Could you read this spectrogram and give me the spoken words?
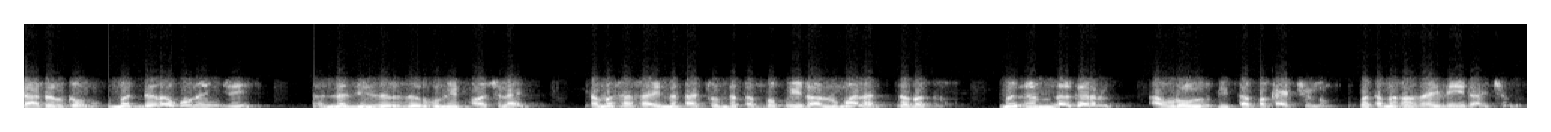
ላደርገው ነው መደረጉን እንጂ እነዚህ ዝርዝር ሁኔታዎች ላይ ተመሳሳይነታቸው እንደጠበቁ ይሄዳሉ ማለት ዘበት ነው። ምንም ነገር አብሮ ሊጠበቅ አይችልም። በተመሳሳይ ሊሄድ አይችልም።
